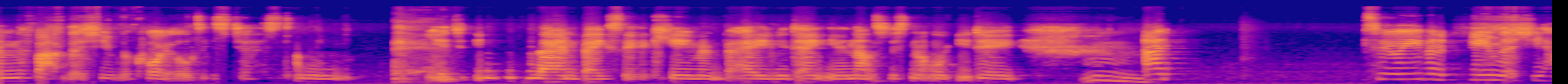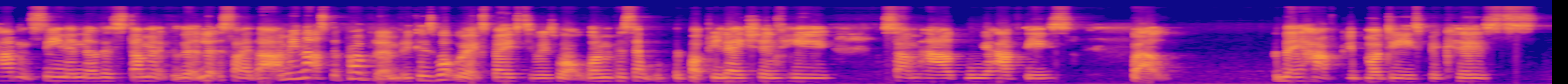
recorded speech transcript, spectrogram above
and the fact that she recoiled is just, I mean, you, you, learn basic human behaviour, don't you? And that's just not what you do. Mm. And to even assume that she hadn't seen another stomach that looks like that, I mean, that's the problem because what we're exposed to is what, 1% of the population who somehow you have these, well, they have good bodies because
